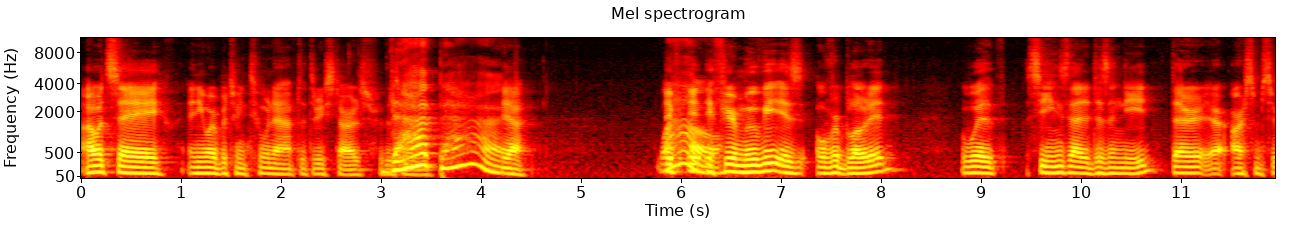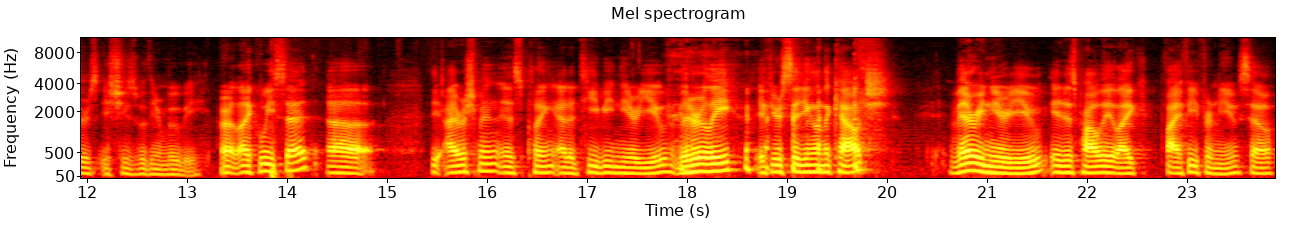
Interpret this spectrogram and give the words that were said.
I would say anywhere between two and a half to three stars for this. movie. That bad? Yeah. Wow. If, if your movie is over bloated with scenes that it doesn't need, there are some serious issues with your movie. All right, like we said, uh, The Irishman is playing at a TV near you. Literally, if you're sitting on the couch, very near you, it is probably like five feet from you. So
